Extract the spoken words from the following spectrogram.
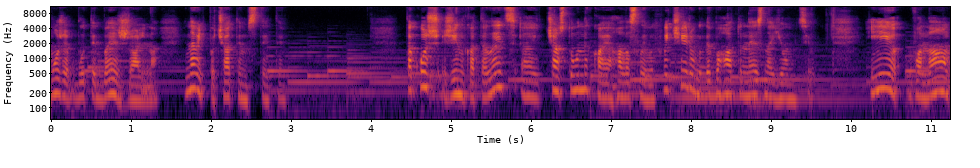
може бути безжальна і навіть почати мстити. Також жінка-телець е, часто уникає галасливих вечірок, де багато незнайомців, і вона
